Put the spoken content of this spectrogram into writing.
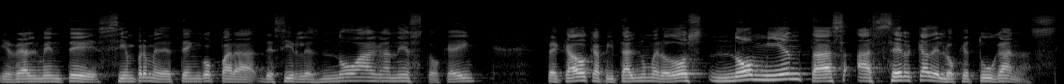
y realmente siempre me detengo para decirles, no hagan esto, ¿ok? Pecado capital número dos, no mientas acerca de lo que tú ganas,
